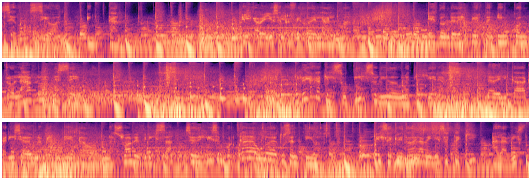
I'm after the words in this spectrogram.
seducción, encanto. El cabello es el reflejo del alma. Es donde despiertan incontrolables deseos. Deja que el sutil sonido de una tijera, la delicada caricia de una perneta o suave brisa se deslicen por cada uno de tus sentidos. El secreto de la belleza está aquí, a la vista.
